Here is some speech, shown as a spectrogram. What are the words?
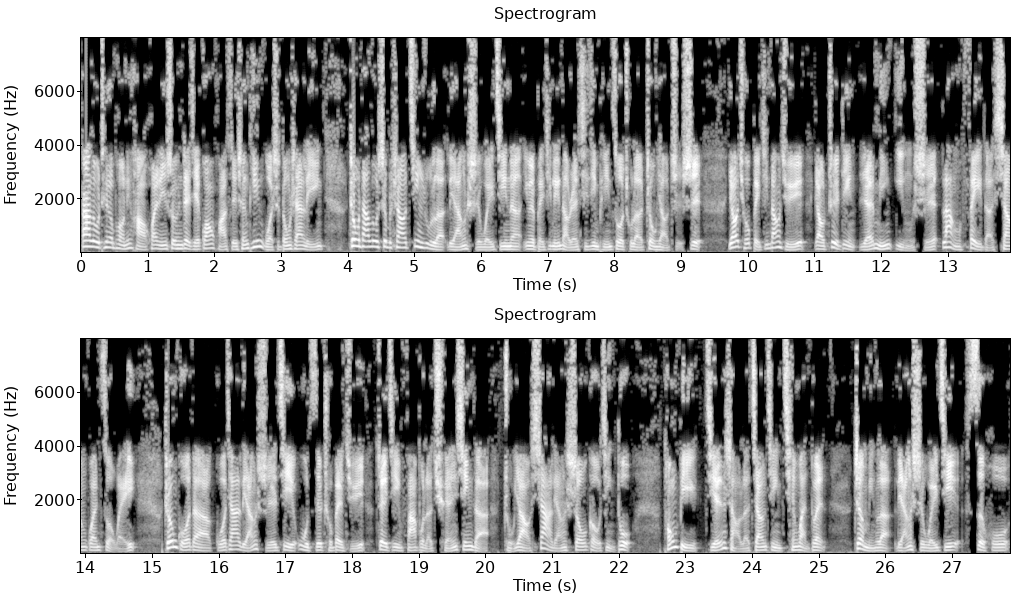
大陆听众朋友您好，欢迎您收听这节《光华随身听》，我是东山林。中国大陆是不是要进入了粮食危机呢？因为北京领导人习近平做出了重要指示，要求北京当局要制定人民饮食浪费的相关作为。中国的国家粮食及物资储备局最近发布了全新的主要夏粮收购进度，同比减少了将近千万吨。证明了粮食危机似乎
